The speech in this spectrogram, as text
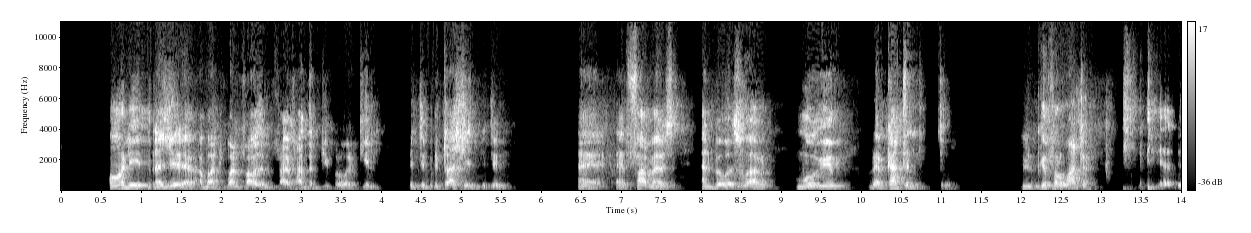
only in Nigeria. About 1,500 people were killed between the clashes between uh, uh, farmers and those who are moving their cattle to looking for water.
